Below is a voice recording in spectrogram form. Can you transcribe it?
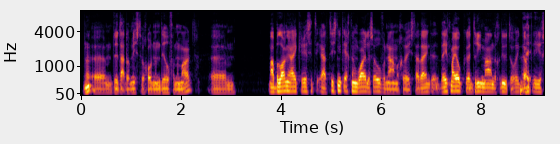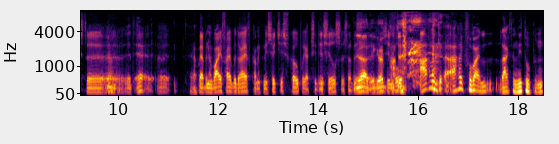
Nee. Ehm, dus daardoor misten we gewoon een deel van de markt. Ehm, maar belangrijker is het, ja, het is niet echt een wireless overname geweest. Uiteindelijk, het heeft mij ook drie maanden geduurd hoor. Ik dacht Nee. eerst, eh, eh, het, Ja. we hebben een wifi bedrijf, kan ik meer switches verkopen? Ja, ik zit in sales, dus dat is Ja, ik heb- simpel. eigenlijk, eigenlijk voor mij lijkt het niet op een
